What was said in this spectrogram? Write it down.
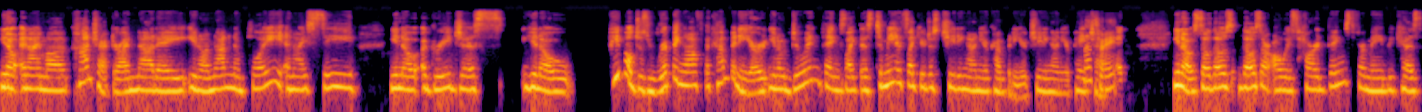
you know and i'm a contractor i'm not a you know i'm not an employee and i see you know egregious you know people just ripping off the company or you know doing things like this. To me it's like you're just cheating on your company you're cheating on your paycheck. That's right you know so those those are always hard things for me because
